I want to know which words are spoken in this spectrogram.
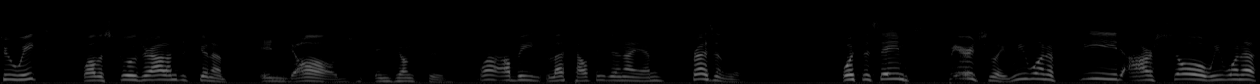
two weeks while the schools are out, I'm just going to indulge in junk food, well, I'll be less healthy than I am presently. Well, it's the same spiritually. We want to feed our soul, we want to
